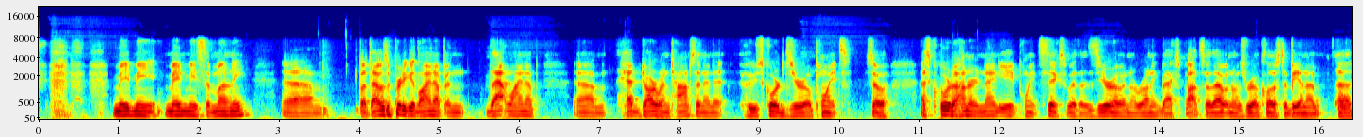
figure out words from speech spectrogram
made me made me some money um, but that was a pretty good lineup and that lineup um, had darwin thompson in it who scored zero points. So i scored 198.6 with a zero in a running back spot so that one was real close to being a, a,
